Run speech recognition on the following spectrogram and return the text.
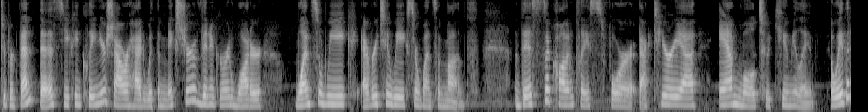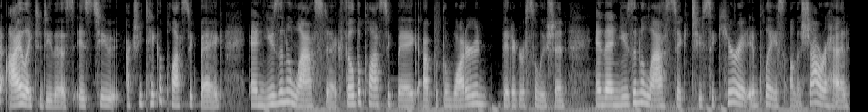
To prevent this, you can clean your shower head with a mixture of vinegar and water once a week, every two weeks, or once a month. This is a common place for bacteria and mold to accumulate. A way that I like to do this is to actually take a plastic bag and use an elastic, fill the plastic bag up with the water and vinegar solution, and then use an elastic to secure it in place on the shower head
